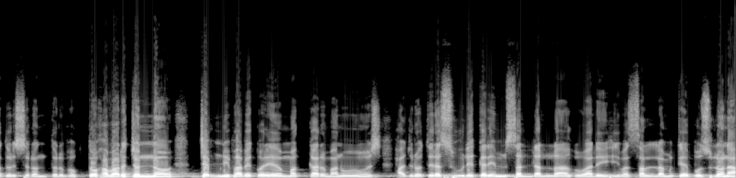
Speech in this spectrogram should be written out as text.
আদর্শের অন্তর্ভুক্ত হওয়ার জন্য। যেমনি ভাবে করে মক্কার মানুষ হযরত রাসূল করিম সাল্লাল্লাহু আলাইহি ওয়াসাল্লামকে বুঝলো না।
